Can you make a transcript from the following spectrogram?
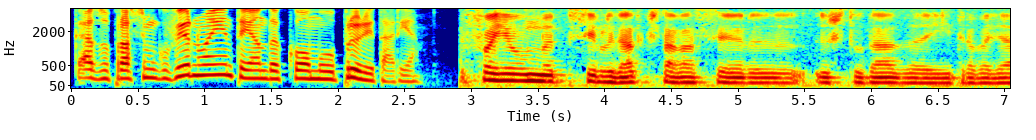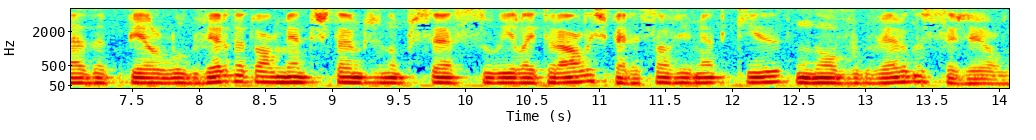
caso o próximo Governo a entenda como prioritária. Foi uma possibilidade que estava a ser eh, estudada e trabalhada pelo Governo. Atualmente estamos num processo eleitoral e espera-se, obviamente, que o novo Governo, seja ele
